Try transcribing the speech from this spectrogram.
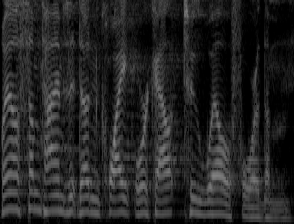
well, sometimes it doesn't quite work out too well for them.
